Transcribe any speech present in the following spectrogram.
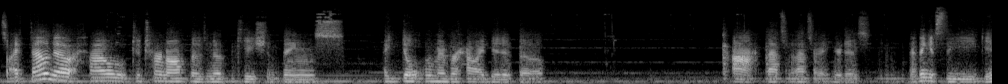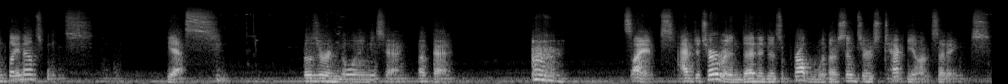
So I found out how to turn off those notification things. I don't remember how I did it though. Ah, that's that's right. Here it is. I think it's the gameplay announcements. Yes, those are annoying as heck. Okay. Science. I've determined that it is a problem with our sensor's tachyon settings.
